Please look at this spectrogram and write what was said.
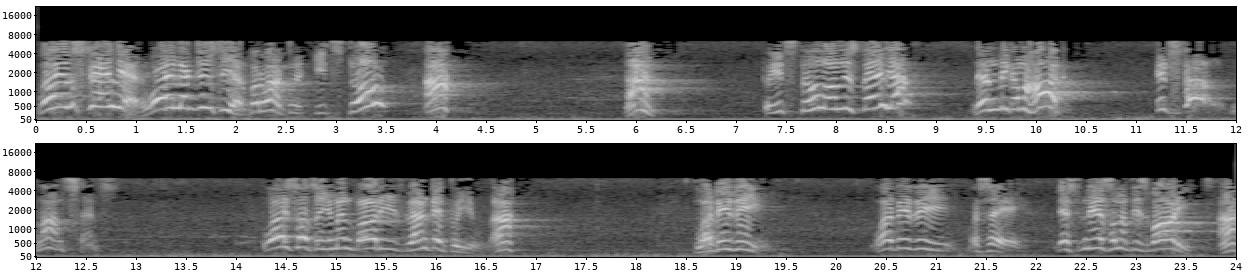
Why stay here? Why exist here? For what? To eat stool? Huh? Huh? To eat stool only stay here? Then become hot. It's all nonsense. Why such a human body is granted to you? Huh? What is the what is the, let's say, destination of this body? Huh?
